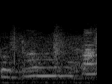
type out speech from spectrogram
bum, bum, bum.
